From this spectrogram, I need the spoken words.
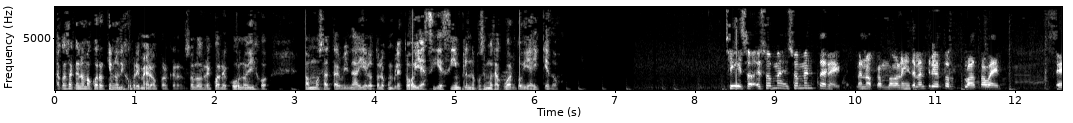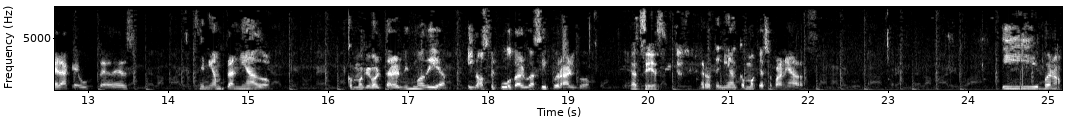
La cosa que no me acuerdo quién lo dijo primero, porque solo recuerdo que uno dijo, vamos a terminar y el otro lo completó y así es simple, nos pusimos de acuerdo y ahí quedó. Sí, eso, eso me, eso me enteré. Bueno, cuando les dijiste la anterior la otra vez, era que ustedes tenían planeado como que cortar el mismo día y no se pudo algo así por algo, Así es. pero tenían como que eso planeado. Y bueno,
